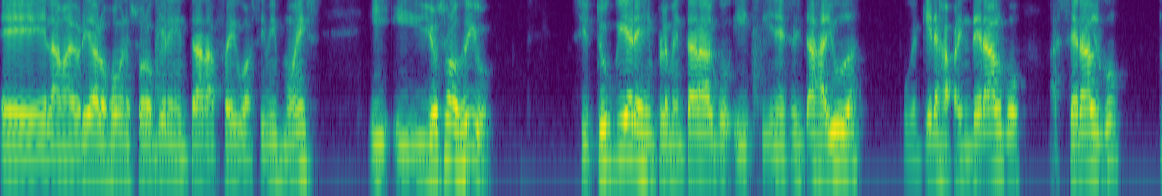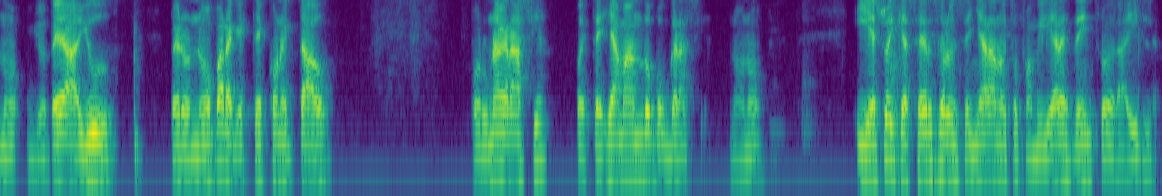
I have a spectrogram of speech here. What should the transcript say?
Eh, la mayoría de los jóvenes solo quieren entrar a Facebook, así mismo es. Y, yo se los digo, si tú quieres implementar algo y, necesitas ayuda, porque quieres aprender algo, hacer algo, no, yo te ayudo, pero no para que estés conectado por una gracia o estés llamando por gracia. No, no. Y eso hay que hacérselo enseñar a nuestros familiares dentro de la isla.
